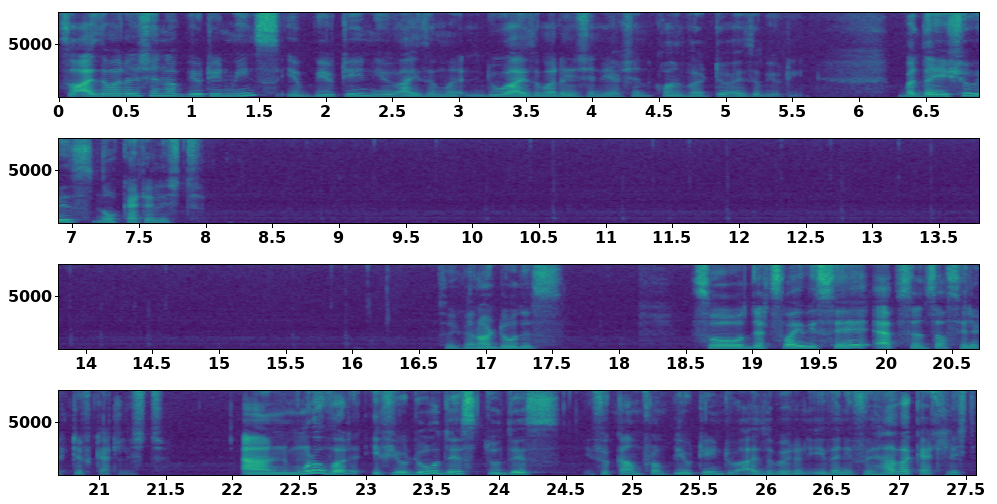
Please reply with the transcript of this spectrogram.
So, isomerization of butene means you butene you isomer do isomerization reaction convert to isobutene, but the issue is no catalyst. So, you cannot do this. So, that is why we say absence of selective catalyst. And moreover, if you do this to this, if you come from butene to isobutane, even if you have a catalyst,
